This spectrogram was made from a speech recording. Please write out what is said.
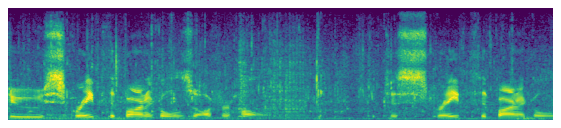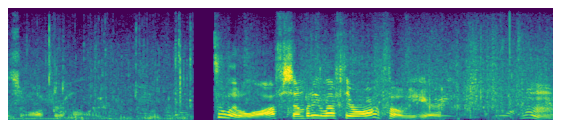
to scrape the barnacles off her hull. To scrape the barnacles off her hull. It's a little off. Somebody left their off over here. Hmm.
